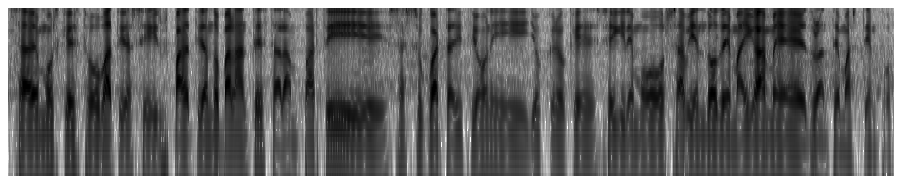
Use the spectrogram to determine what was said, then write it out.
sabemos que esto va a tirar, seguir para, tirando para adelante, está LAN Party, es su cuarta edición y yo creo que seguiremos sabiendo de MyGamer durante más tiempo.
